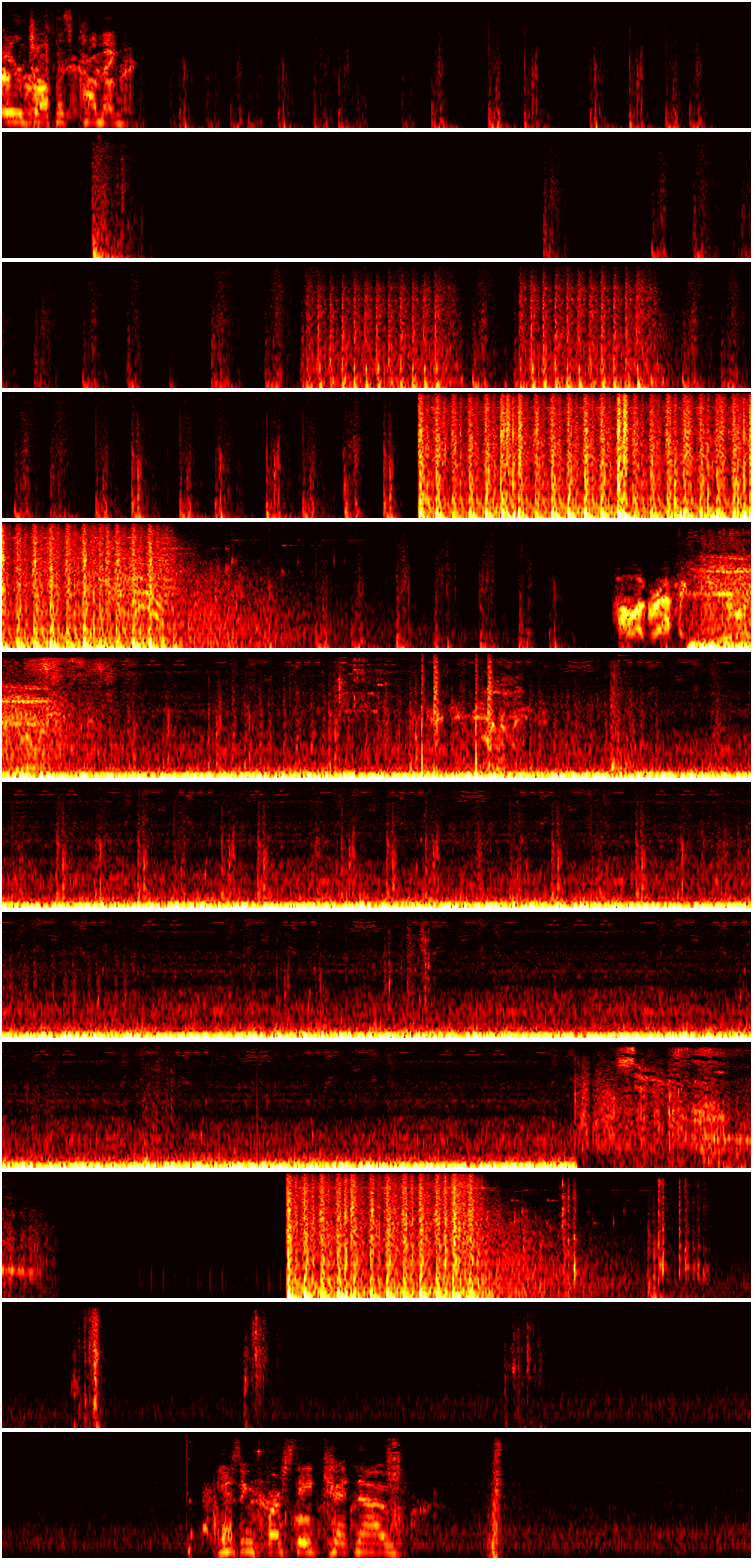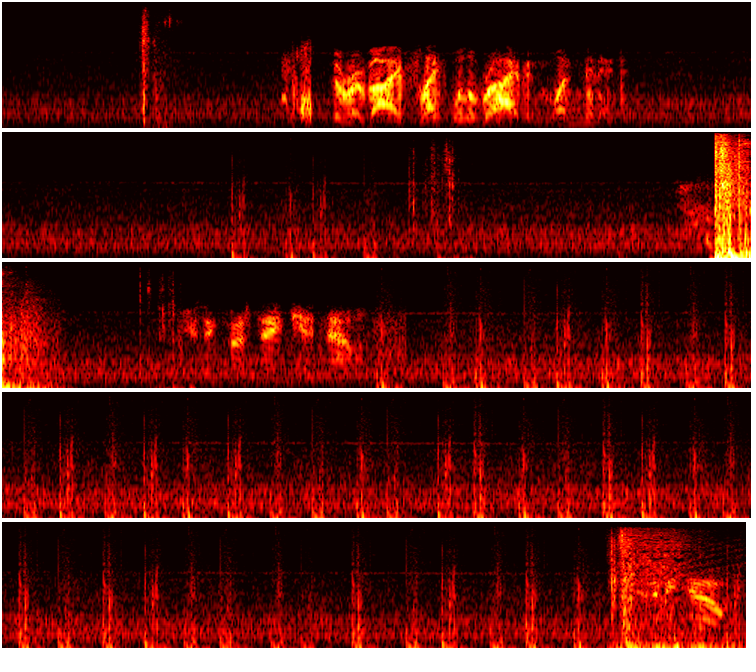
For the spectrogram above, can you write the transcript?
Airdrop is coming. Using first aid kit now. The revive flight will arrive in one minute. Using first aid kit now. Enemy down.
